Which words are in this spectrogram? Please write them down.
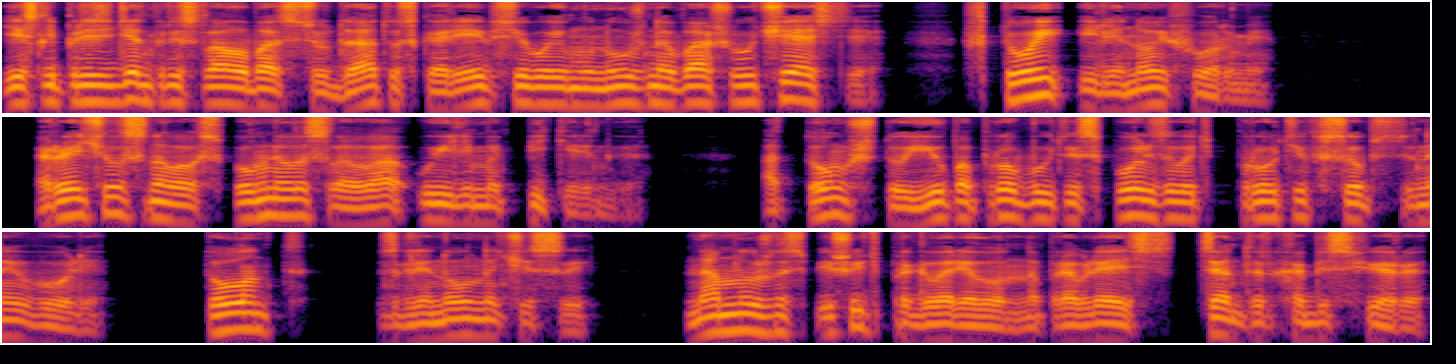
Если президент прислал вас сюда, то, скорее всего, ему нужно ваше участие в той или иной форме. Рэйчел снова вспомнила слова Уильяма Пикеринга о том, что ее попробуют использовать против собственной воли. Толланд взглянул на часы. «Нам нужно спешить», — проговорил он, направляясь в центр хабисферы.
